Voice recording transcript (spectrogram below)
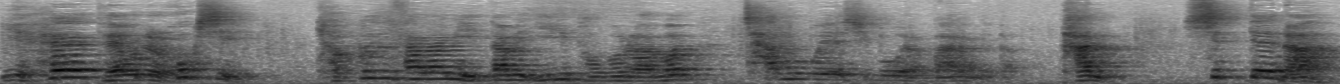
이 해대운을 혹시 겪은 사람이 있다면 이 부분을 한번 참고해 시고 바랍니다. 단 10대나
